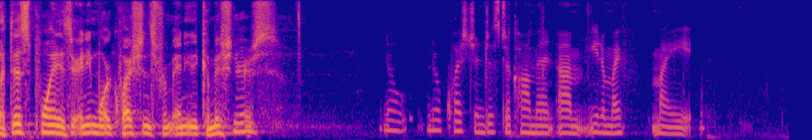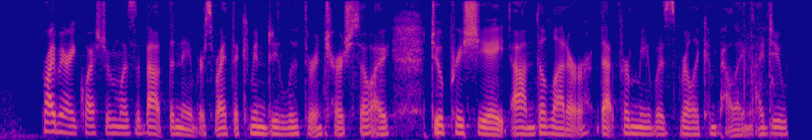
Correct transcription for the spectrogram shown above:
At this point, is there any more questions from any of the commissioners? No, no question, just a comment. Um, you know, my, my primary question was about the neighbors, right? The Community Lutheran Church. So I do appreciate um, the letter. That for me was really compelling. I do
